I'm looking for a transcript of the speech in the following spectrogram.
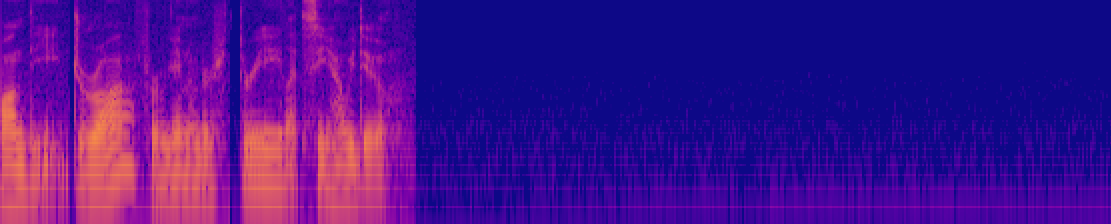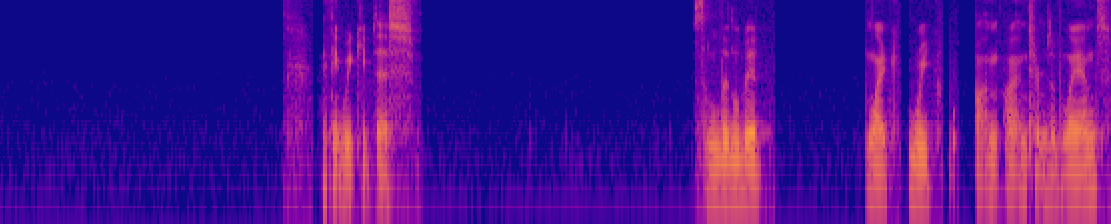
On the draw for game number three, let's see how we do. I think we keep this. It's a little bit like weak on, on, in terms of lands.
